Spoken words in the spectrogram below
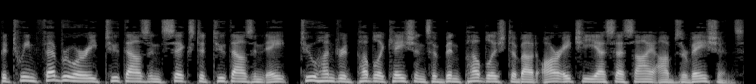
Between February 2006 to 2008, 200 publications have been published about RHESSI observations.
